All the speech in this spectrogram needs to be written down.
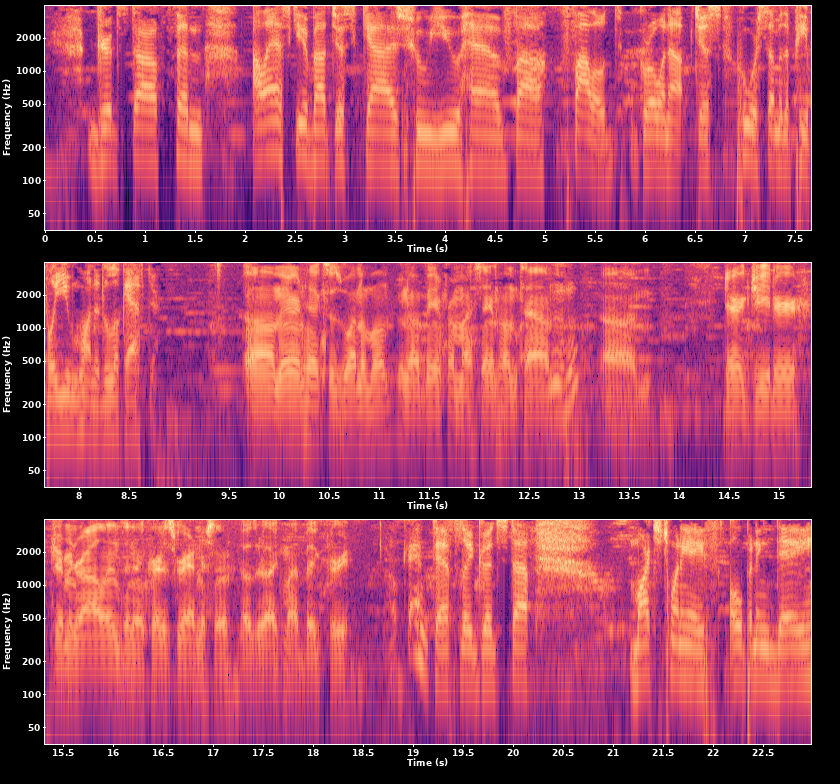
Good stuff. And I'll ask you about just guys who you have uh, followed growing up. Just who are some of the people you wanted to look after? Um, Aaron Hicks was one of them, you know, being from my same hometown. Mm-hmm. Um, Derek Jeter, Jimmy Rollins, and then Curtis Granderson. Those are like my big three. Okay, definitely good stuff. March 28th, opening day.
